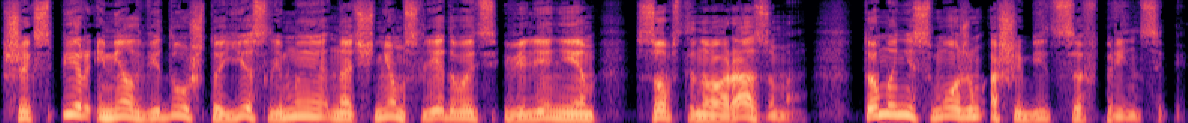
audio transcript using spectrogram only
Шекспир имел в виду, что если мы начнем следовать велениям собственного разума, то мы не сможем ошибиться в принципе.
